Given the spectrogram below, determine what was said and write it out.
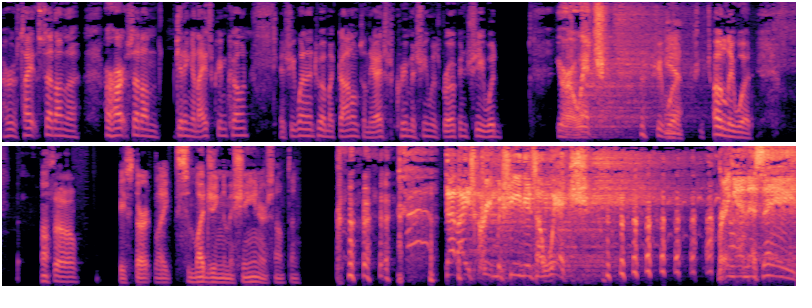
her sight set on the her heart set on getting an ice cream cone, if she went into a McDonald's and the ice cream machine was broken, she would. You're a witch. she would. Yeah. She totally would. Huh. So They start like smudging the machine or something. that ice cream machine is a witch. Bring in this aid.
